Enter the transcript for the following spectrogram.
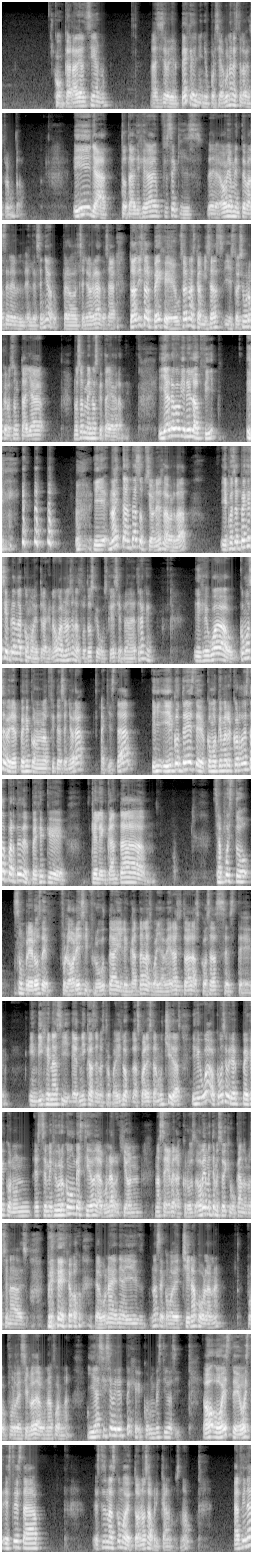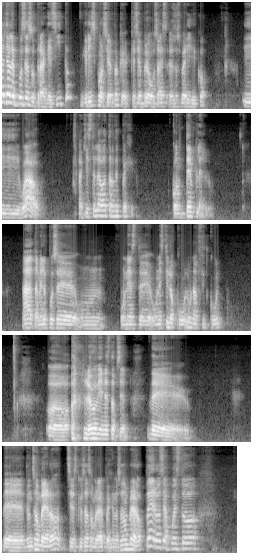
con cara de anciano. Así se vería el peje de niño, por si alguna vez te lo habías preguntado. Y ya, total, dije, pues X, eh, obviamente va a ser el, de señor, pero el señor grande. O sea, tú has visto al peje, usan unas camisas y estoy seguro que no son talla, no son menos que talla grande. Y ya luego viene el outfit. y no hay tantas opciones, la verdad. Y pues el peje siempre anda como de traje, ¿no? Bueno, en las fotos que busqué siempre anda de traje. Y dije, wow, ¿cómo se vería el peje con un outfit de señora? Aquí está. Y, encontré este, como que me recordó esta parte del peje que, que le encanta. Se ha puesto sombreros de flores y fruta y le encantan las guayaberas y todas las cosas, este, indígenas y étnicas de nuestro país, las cuales están muy chidas. Y dije, wow, ¿cómo se vería el peje con un... Se me figuró como un vestido de alguna región, no sé, Veracruz. Obviamente me estoy equivocando, no sé nada de eso. Pero de alguna etnia ahí, no sé, como de China poblana, por, decirlo de alguna forma. Y así se vería el peje, con un vestido así. O, este, o este, este está... Este es más como de tonos africanos, ¿no? al final ya le puse su trajecito, gris por cierto, que, siempre usa, eso es verídico. Y wow, aquí está el avatar de peje. Contémplenlo. Ah, también le puse un, este, un estilo cool, un outfit cool. luego viene esta opción de, de, un sombrero, si es que usa sombrero, el peje no usa sombrero, pero se ha puesto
